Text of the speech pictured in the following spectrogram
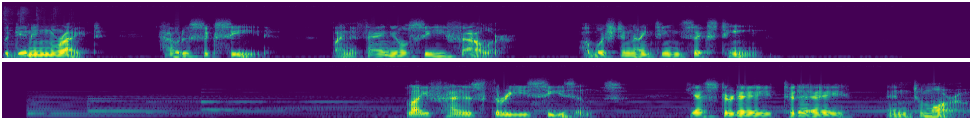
Beginning Right How to Succeed by Nathaniel C. Fowler, published in 1916. Life has three seasons yesterday, today, and tomorrow.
